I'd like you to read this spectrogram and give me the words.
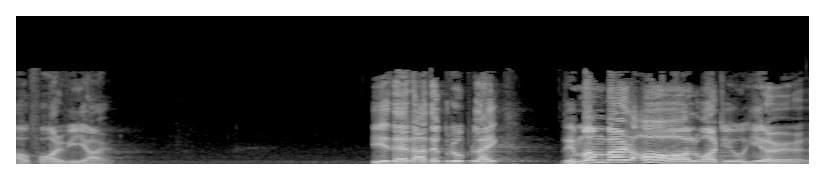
how far we are. Either other group like, remember all what you hear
